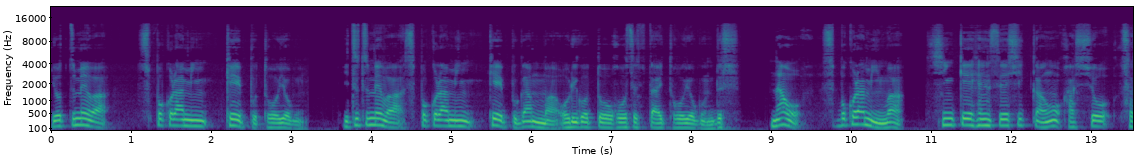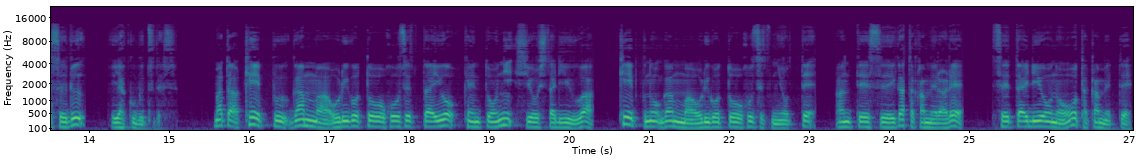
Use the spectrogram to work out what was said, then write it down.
四つ目はスポコラミンケープ投与群。五つ目はスポコラミンケープガンマオリゴ糖包摂体投与群です。なお、スポコラミンは神経変性疾患を発症させる薬物です。また、ケープガンマオリゴ糖包摂体を検討に使用した理由は、ケープのガンマオリゴ糖包摂によって安定性が高められ、生体利用能を高めて、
